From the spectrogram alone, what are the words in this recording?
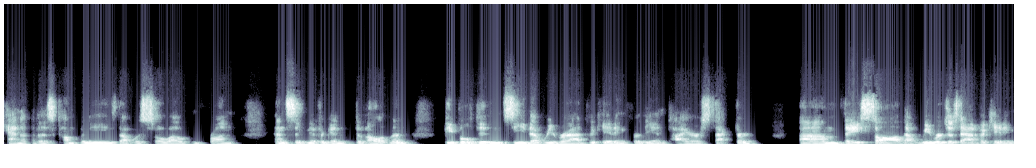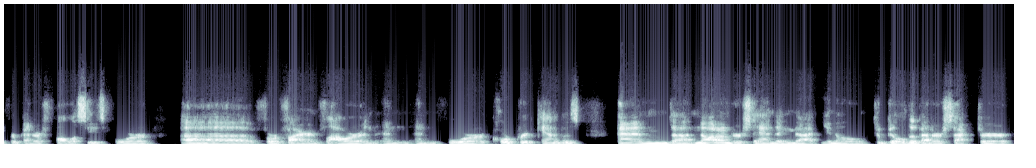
cannabis companies that was so out in front and significant development. People didn't see that we were advocating for the entire sector. Um, they saw that we were just advocating for better policies for uh, for fire and flower and and and for corporate cannabis, and uh, not understanding that you know to build a better sector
